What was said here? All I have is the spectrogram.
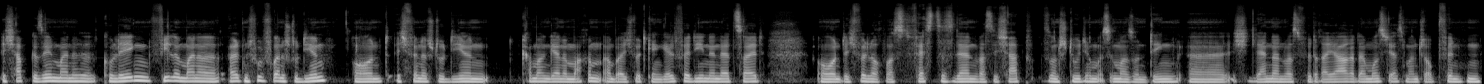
ich habe gesehen, meine Kollegen, viele meiner alten Schulfreunde studieren und ich finde, studieren kann man gerne machen, aber ich würde kein Geld verdienen in der Zeit und ich will auch was Festes lernen, was ich habe. So ein Studium ist immer so ein Ding. Äh, ich lerne dann was für drei Jahre, dann muss ich erstmal einen Job finden.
